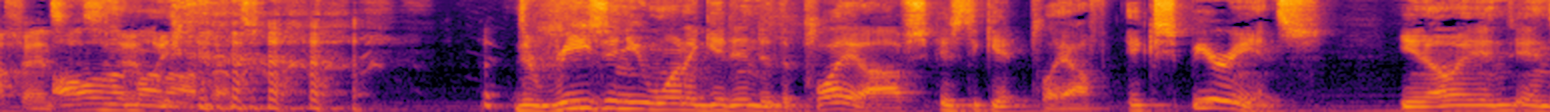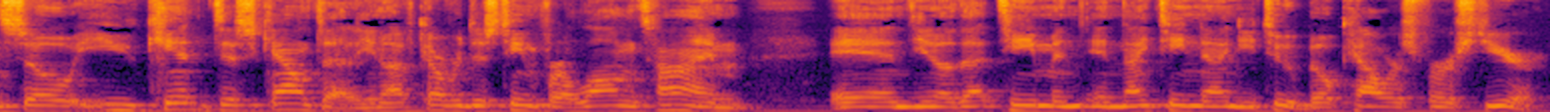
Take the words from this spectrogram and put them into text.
offense, All of them on offense. the reason you want to get into the playoffs is to get playoff experience. You know, and, and so you can't discount that. You know, I've covered this team for a long time. And, you know, that team in, in 1992, Bill Cowher's first year,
